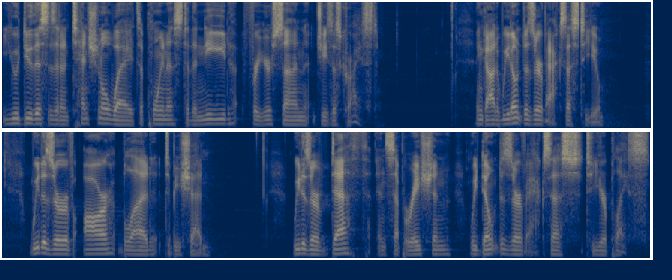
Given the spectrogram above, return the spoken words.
You would do this as an intentional way to point us to the need for your Son, Jesus Christ. And God, we don't deserve access to you. We deserve our blood to be shed. We deserve death and separation. We don't deserve access to your place.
